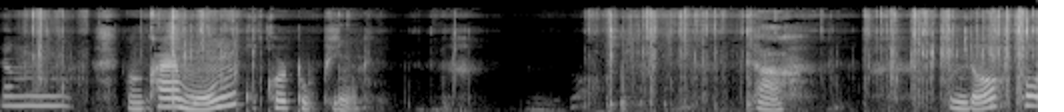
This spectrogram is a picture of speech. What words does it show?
짠. 이건 칼몬 고컬 토핑. 자, 먼저 토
